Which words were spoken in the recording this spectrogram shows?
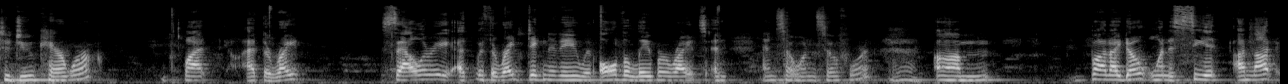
to do care work, but at the right salary, at, with the right dignity, with all the labor rights, and, and so on and so forth. Yeah. Um, but I don't want to see it. I'm not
